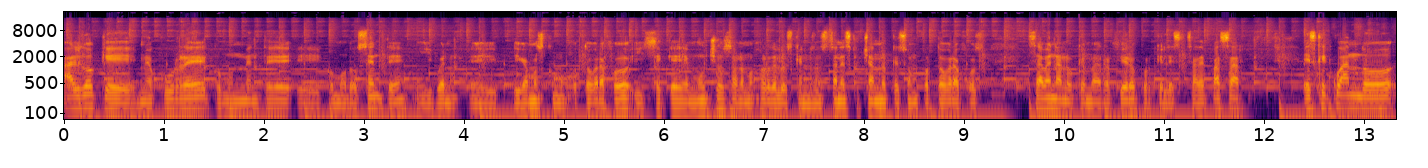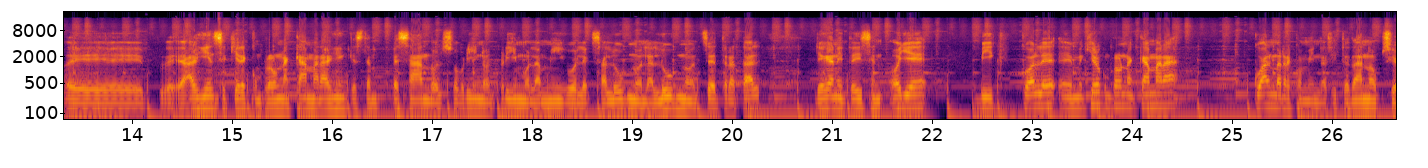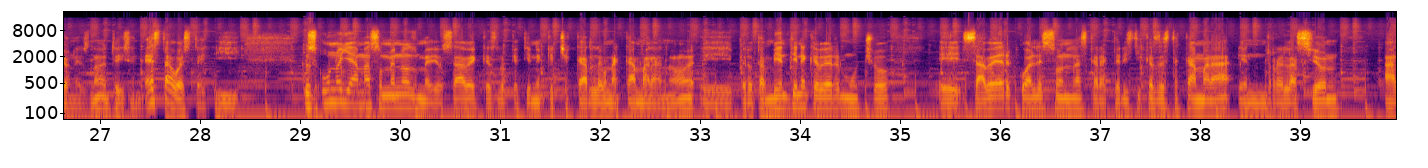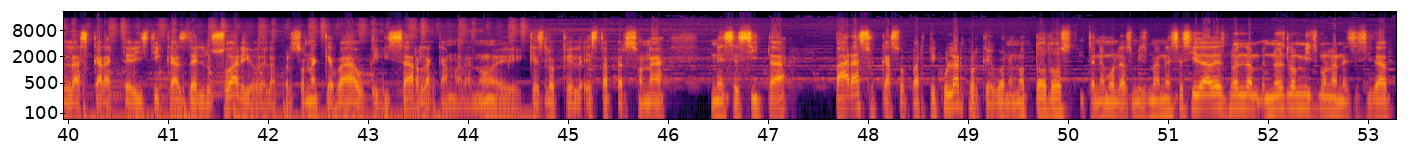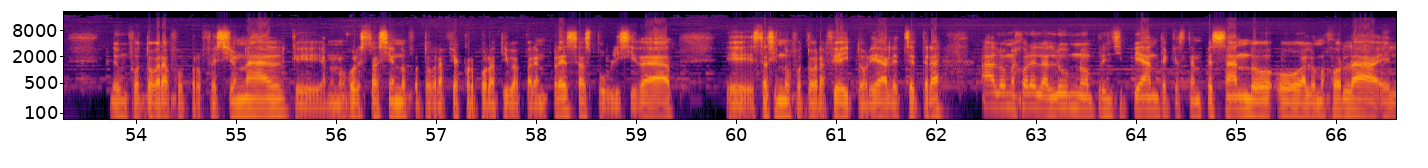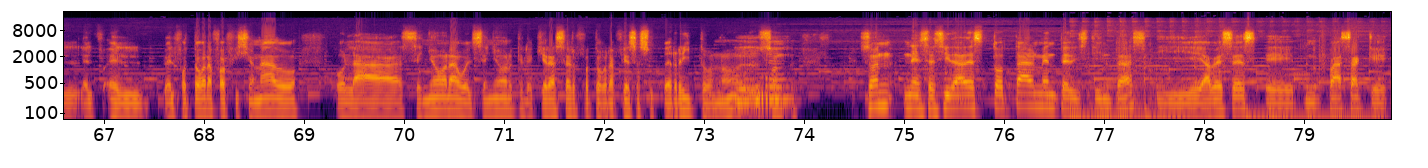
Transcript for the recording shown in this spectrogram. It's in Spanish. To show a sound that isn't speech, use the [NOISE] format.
Algo que me ocurre comúnmente eh, como docente y bueno, eh, digamos como fotógrafo y sé que muchos a lo mejor de los que nos están escuchando que son fotógrafos saben a lo que me refiero porque les sabe pasar. Es que cuando eh, alguien se quiere comprar una cámara, alguien que está empezando, el sobrino, el primo, el amigo, el exalumno, el alumno, etcétera, tal, llegan y te dicen, oye, Vic, ¿cuál me quiero comprar una cámara, ¿cuál me recomiendas? Y te dan opciones, ¿no? Y te dicen, esta o esta. Y pues uno ya más o menos medio sabe qué es lo que tiene que checarle una cámara, ¿no? Eh, pero también tiene que ver mucho eh, saber cuáles son las características de esta cámara en relación a las características del usuario, de la persona que va a utilizar la cámara, ¿no? Eh, qué es lo que esta persona necesita para su caso particular, porque bueno, no todos tenemos las mismas necesidades, no es, lo, no es lo mismo la necesidad de un fotógrafo profesional que a lo mejor está haciendo fotografía corporativa para empresas, publicidad, eh, está haciendo fotografía editorial, etcétera, a lo mejor el alumno principiante que está empezando, o a lo mejor la, el, el, el, fotógrafo aficionado, o la señora o el señor que le quiere hacer fotografías a su perrito, ¿no? Son son necesidades totalmente distintas y a veces eh, pasa que,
